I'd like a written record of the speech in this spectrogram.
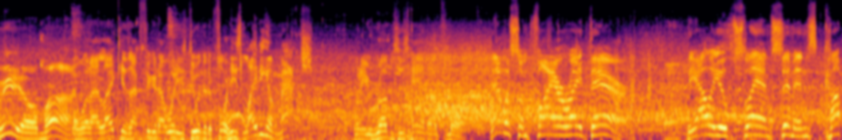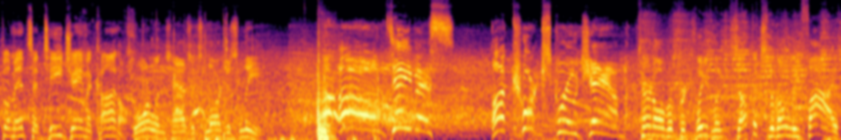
real my. And what I like is I figured out what he's doing to the floor. He's lighting a match when he rubs his hand on the floor. That was some fire right there. The alley-oop slam Simmons compliments a T.J. McConnell. New Orleans has its largest lead. Oh, Davis! A corkscrew jam. Turnover for Cleveland. Celtics with only five.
